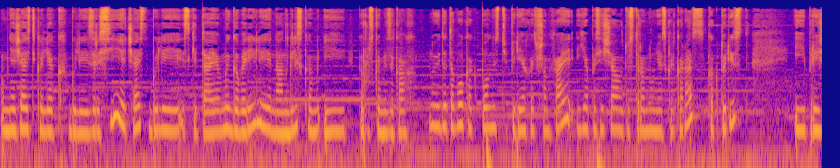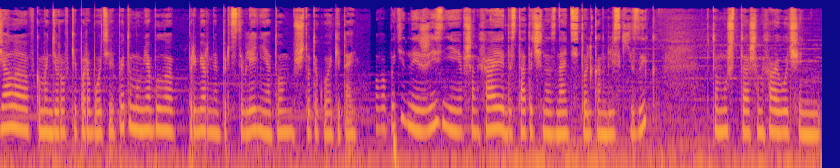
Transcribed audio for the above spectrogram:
у меня часть коллег были из России, а часть были из Китая. Мы говорили на английском и русском языках. Ну и до того, как полностью переехать в Шанхай, я посещала эту страну несколько раз как турист и приезжала в командировки по работе. Поэтому у меня было примерное представление о том, что такое Китай. В обыденной жизни в Шанхае достаточно знать только английский язык, потому что Шанхай очень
